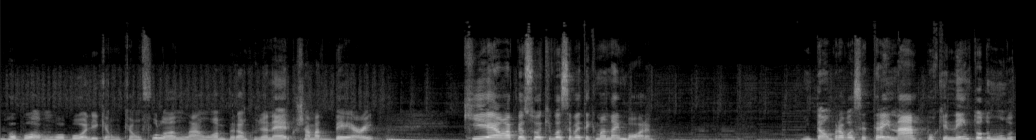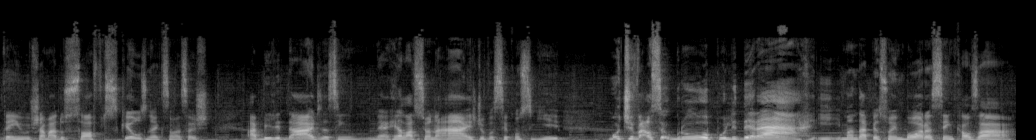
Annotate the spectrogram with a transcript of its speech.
um, robô, um robô ali que é um, que é um fulano lá, um homem branco genérico, chamado Barry, que é uma pessoa que você vai ter que mandar embora. Então, para você treinar, porque nem todo mundo tem os chamados soft skills, né, que são essas habilidades assim, né, relacionais de você conseguir motivar o seu grupo, liderar e, e mandar a pessoa embora sem causar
